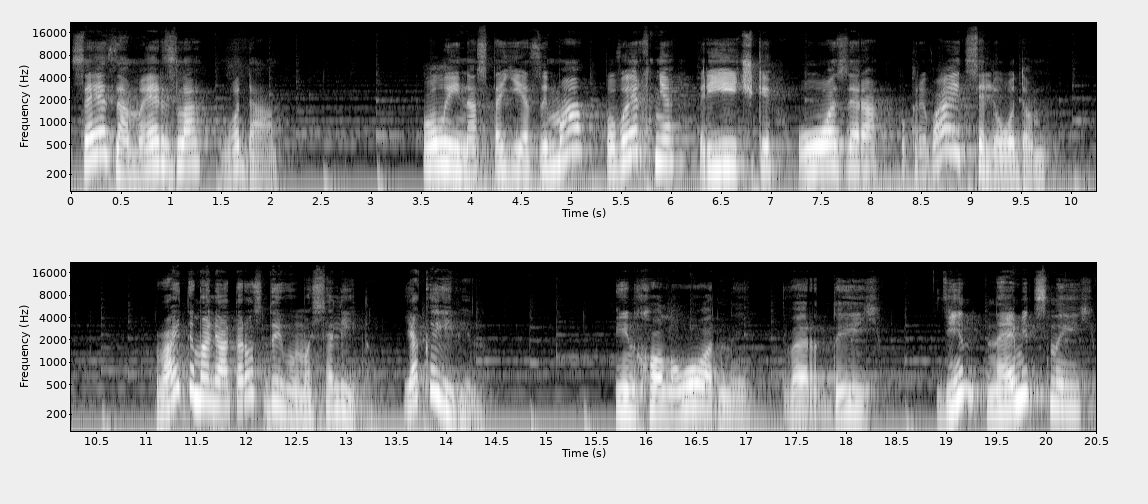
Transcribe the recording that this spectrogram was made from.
це замерзла вода. Коли настає зима, поверхня річки, озера покривається льодом. Давайте, малята, роздивимося лід. Який він? Він холодний, твердий, він не міцний.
